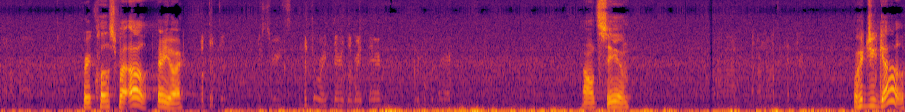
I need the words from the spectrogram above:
I don't know. We're close by. Oh, there you are. What the, the? They're right there, they're right there. Over there. I don't see him. I don't know, I don't know how to get there. Where'd you go?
